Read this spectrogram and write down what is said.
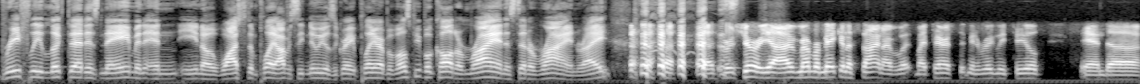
briefly looked at his name and, and you know watched him play obviously knew he was a great player, but most people called him Ryan instead of Ryne, right? That's for sure. Yeah, I remember making a sign. I my parents took me to Wrigley Field, and uh,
